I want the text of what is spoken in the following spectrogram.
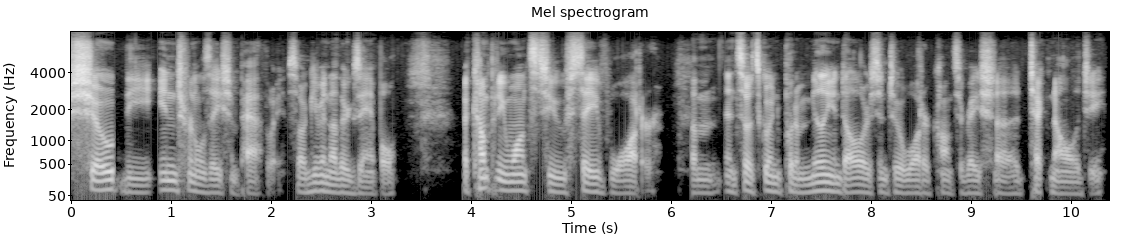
show the internalization pathway. So, I'll give another example. A company wants to save water um, and so it's going to put a million dollars into a water conservation uh, technology,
